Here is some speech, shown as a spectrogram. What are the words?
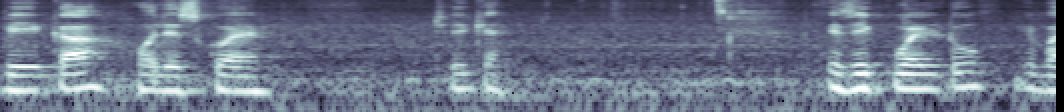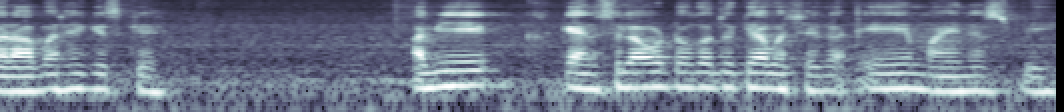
बी का होल स्क्वायर ठीक है? इज़ इक्वल टू ये बराबर है किसके? अब ये कैंसिल आउट होगा तो क्या बचेगा? ए माइनस बी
